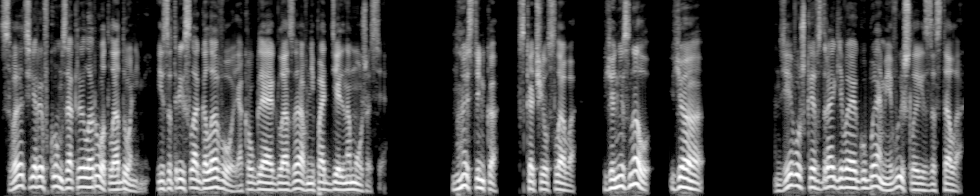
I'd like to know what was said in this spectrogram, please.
Сватья рывком закрыла рот ладонями и затрясла головой, округляя глаза в неподдельном ужасе. «Настенька!» — вскочил Слава. «Я не знал... Я... Девушка, вздрагивая губами, вышла из-за стола.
